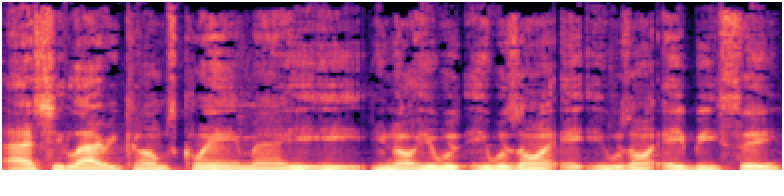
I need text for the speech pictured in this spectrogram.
Ashy Larry comes clean, man. He, he, you know, he was he was on he was on ABC.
